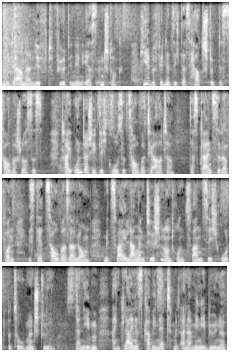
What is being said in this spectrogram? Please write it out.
moderner Lift führt in den ersten Stock. Hier befindet sich das Herzstück des Zauberschlosses. Drei unterschiedlich große Zaubertheater. Das kleinste davon ist der Zaubersalon mit zwei langen Tischen und rund 20 rot bezogenen Stühlen. Daneben ein kleines Kabinett mit einer Minibühne.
